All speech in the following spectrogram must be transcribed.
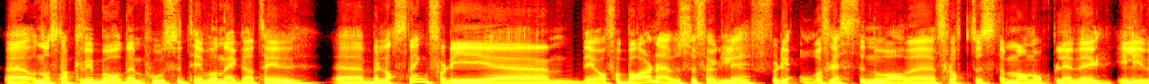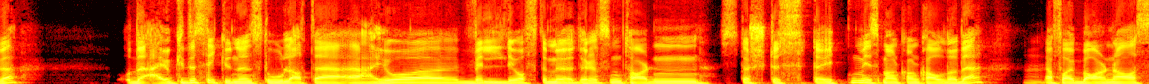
Eh, og nå snakker vi både en positiv og negativ eh, belastning. fordi eh, Det å få barn er jo selvfølgelig for de aller fleste noe av det flotteste man opplever i livet. Og Det er jo ikke til å stikke under en stol at det er jo veldig ofte mødre som tar den største støyten, hvis man kan kalle det det. Mm. Iallfall i barnas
